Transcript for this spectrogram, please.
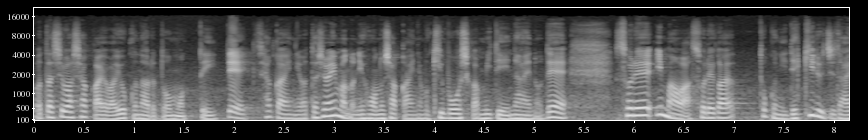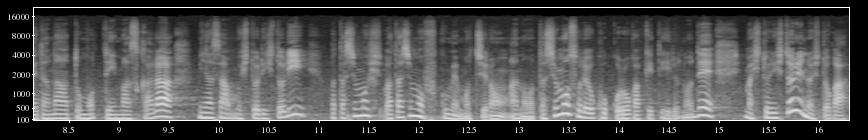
私は社会は良くなると思っていて社会に私は今の日本の社会にも希望しか見ていないのでそれ今はそれが特にできる時代だなと思っていますから皆さんも一人一人私も私も含めもちろんあの私もそれを心がけているので、まあ、一人一人の人が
